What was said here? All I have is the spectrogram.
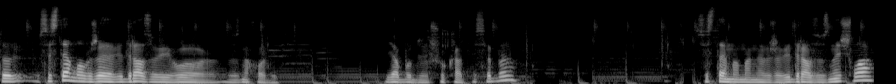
то система вже відразу його знаходить. Я буду шукати себе. Система мене вже відразу знайшла.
